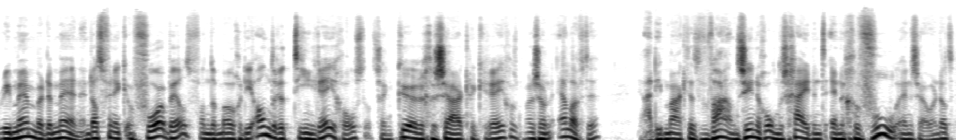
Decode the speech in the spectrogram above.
remember the man. En dat vind ik een voorbeeld van, de mogen die andere tien regels, dat zijn keurige zakelijke regels, maar zo'n elfde, ja, die maakt het waanzinnig onderscheidend en gevoel en zo. En dat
